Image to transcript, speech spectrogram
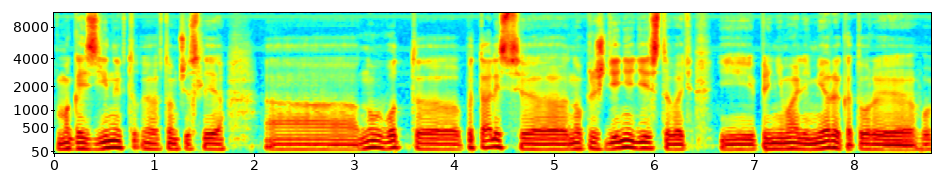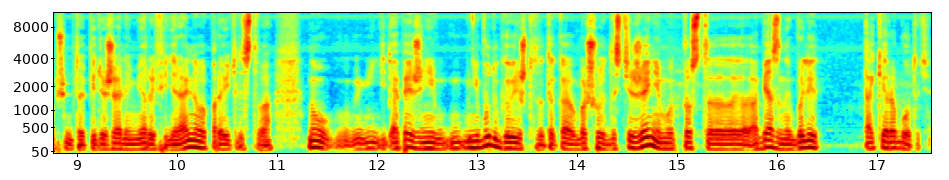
магазины в э, том числе. А, ну вот э, пытались на упреждение действовать и принимали меры, которые, в общем-то, опережали меры федерального правительства. Ну, опять же, не, не буду говорить, что это такое большое достижение, мы просто обязаны были так и работать.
